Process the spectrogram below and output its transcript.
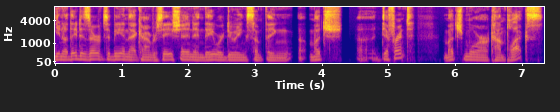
you know, they deserve to be in that conversation and they were doing something uh, much uh, different, much more complex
